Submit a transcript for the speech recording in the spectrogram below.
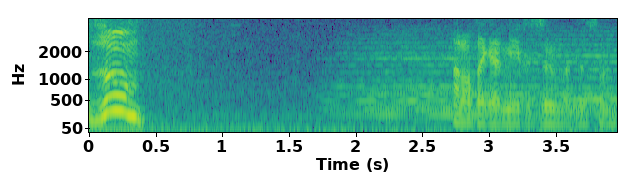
Zoom! I don't think I need to zoom in this one.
